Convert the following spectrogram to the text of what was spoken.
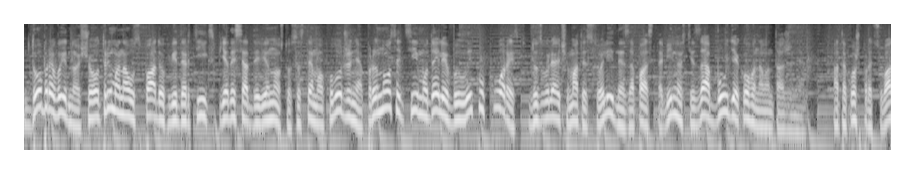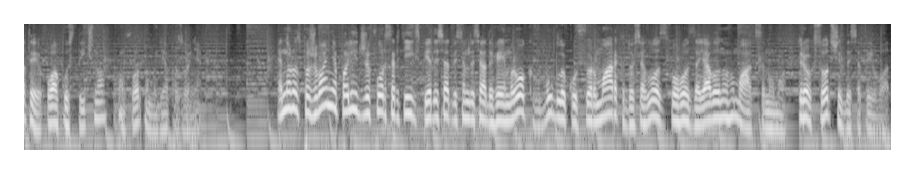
Добре видно, що отримана у спадок від RTX 5090 система охолодження приносить цій моделі велику користь, дозволяючи мати солідний запас стабільності за будь-якого навантаження, а також працювати у акустично комфортному діапазоні. Енергоспоживання паліт GeForce RTX 5080 Game Rock в бублику Furmark досягло свого заявленого максимуму 360 Вт.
